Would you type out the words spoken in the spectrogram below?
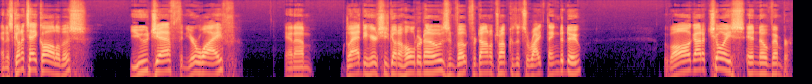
And it's going to take all of us, you, Jeff, and your wife, and I'm glad to hear she's going to hold her nose and vote for Donald Trump because it's the right thing to do. We've all got a choice in November.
